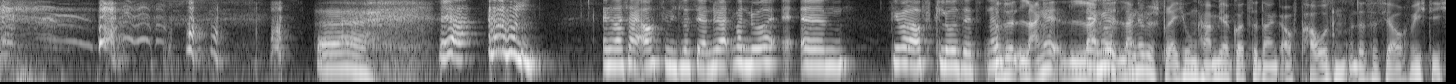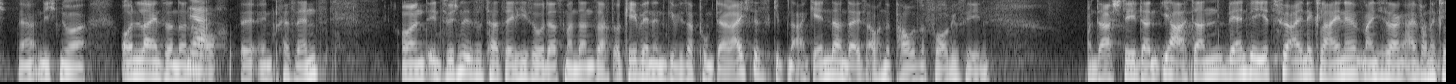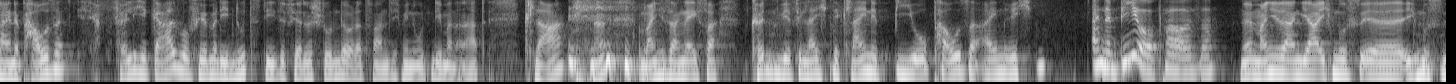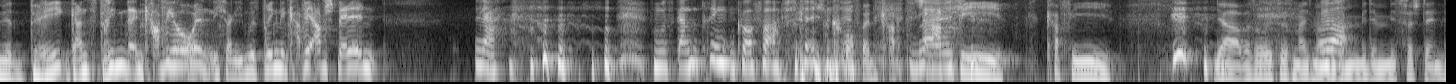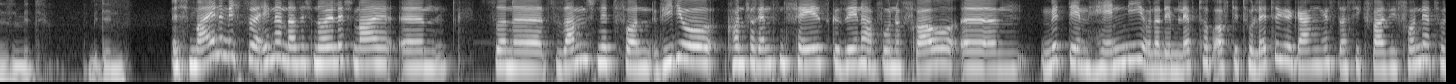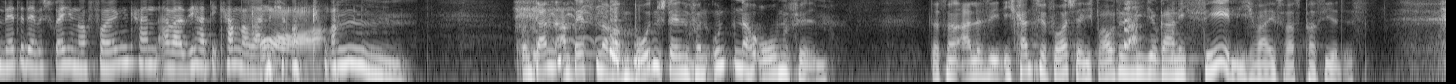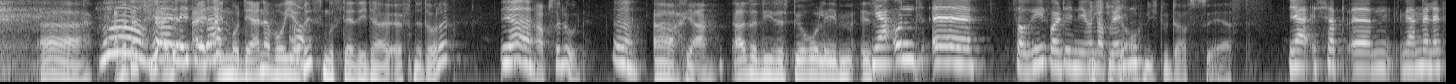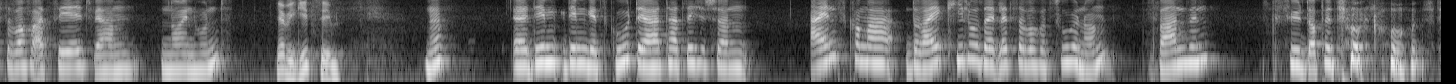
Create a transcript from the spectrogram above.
Ja. ist wahrscheinlich auch ziemlich lustig. Dann hört man nur, äh, ähm, wie man auf Klo sitzt. Ne? Also lange, lange, lange Besprechungen haben ja Gott sei Dank auch Pausen und das ist ja auch wichtig. Ja? Nicht nur online, sondern Ja. auch äh, in Präsenz. Und inzwischen ist es tatsächlich so, dass man dann sagt, okay, wenn ein gewisser Punkt erreicht ist, es gibt eine Agenda und da ist auch eine Pause vorgesehen. Und da steht dann, ja, dann wären wir jetzt für eine kleine, manche sagen einfach eine kleine Pause. Ist ja völlig egal, wofür man die nutzt, diese Viertelstunde oder 20 Minuten, die man dann hat. Klar. Ne? Und manche sagen dann extra, könnten wir vielleicht eine kleine Biopause einrichten? Eine Biopause. Ne, manche sagen, ja, ich muss, äh, ich muss mir dre ganz dringend einen Kaffee holen. Ich sage, ich muss dringend den Kaffee abstellen. Ja. du musst ganze Trinkenkoffer abstellen. Ich kaufe jetzt. einen Kaffee. Kaffee. Ja, aber so ist es manchmal Ja. mit, dem, mit dem Missverständnissen, mit, mit den. Ich meine mich zu erinnern, dass ich neulich mal ähm, so einen Zusammenschnitt von Videokonferenzen-Fails gesehen habe, wo eine Frau ähm, mit dem Handy oder dem Laptop auf die Toilette gegangen ist, dass sie quasi von der Toilette der Besprechung noch folgen kann, aber sie hat die Kamera nicht Oh. ausgemacht. Und dann am besten noch auf den Boden stellen, von unten nach oben filmen. Dass man alles sieht. Ich kann es mir vorstellen, ich brauche das Video gar nicht sehen. Ich weiß, was passiert ist. Ah, aber das ist herrlich, ein, oder? ein moderner Voyeurismus, der sich da eröffnet, oder? Ja. Absolut. Ja, Ach ja, also dieses Büroleben ist. ja und, äh, sorry, wollte ich nicht ich unterbrechen. auch nicht, du darfst zuerst. Ja, ich habe, ähm, wir haben ja letzte Woche erzählt, wir haben einen neuen Hund. Ja, wie geht's dem? Ne? Äh, dem, dem geht's gut. Der hat tatsächlich schon 1,3 Kilo seit letzter Woche zugenommen. Das ist Wahnsinn. Gefühl doppelt so groß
